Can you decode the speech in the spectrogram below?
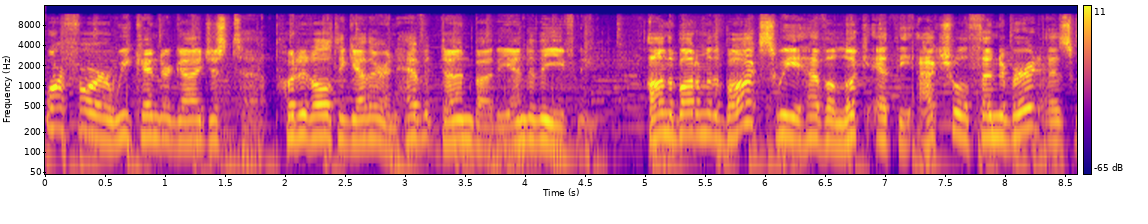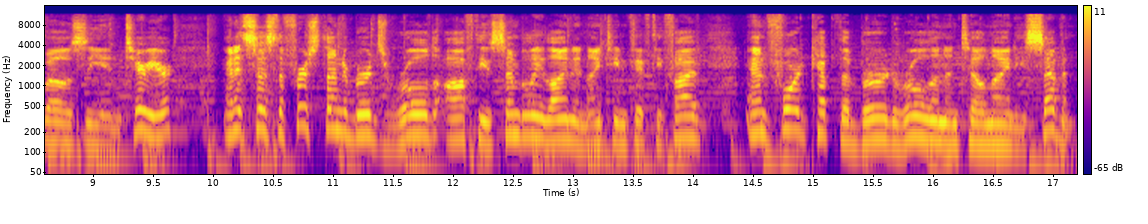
or for a weekender guy just to put it all together and have it done by the end of the evening. On the bottom of the box, we have a look at the actual Thunderbird as well as the interior, and it says the first Thunderbirds rolled off the assembly line in 1955, and Ford kept the bird rolling until 97.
